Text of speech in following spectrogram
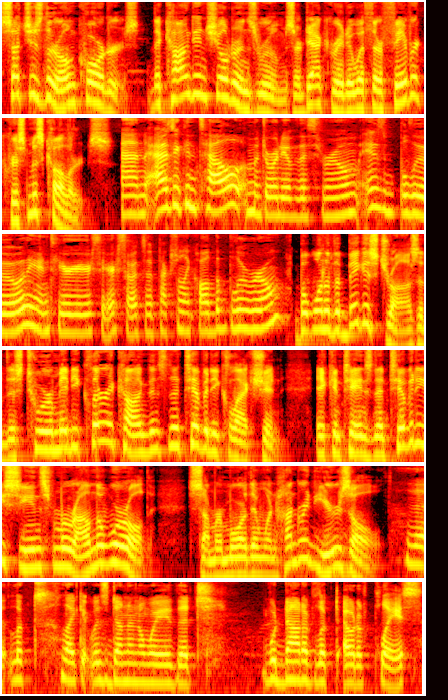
such as their own quarters. The Congdon children's rooms are decorated with their favorite Christmas colors. And as you can tell, a majority of this room is blue. The interior is here, so it's affectionately called the Blue Room. But one of the biggest draws of this tour may be Clara Congdon's Nativity Collection. It contains nativity scenes from around the world. Some are more than 100 years old. That looked like it was done in a way that would not have looked out of place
